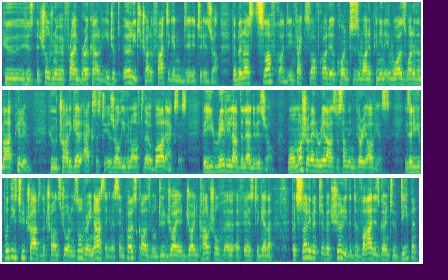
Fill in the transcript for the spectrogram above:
who, who's the children of Ephraim broke out of Egypt early to try to fight to get into Israel. The Benos Tzlofchad, in fact, Tzlofchad, according to one opinion, it was one of the Ma'apilim who tried to get access to Israel even after they were barred access. That he really loved the land of Israel. Well, Moshe Rabbeinu realized was something very obvious is that if you put these two tribes in the Transjordan, it's all very nice. They're going to send postcards. We'll do joint, joint cultural affairs together. But slowly but, but surely, the divide is going to deepen,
